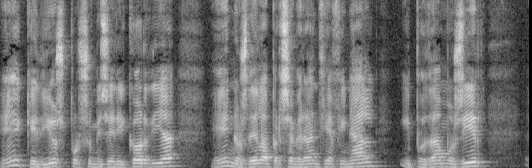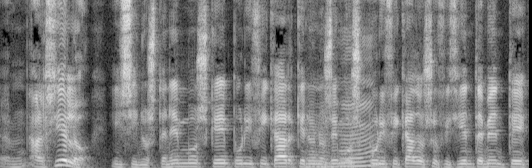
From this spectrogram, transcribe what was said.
¿eh? que Dios por su misericordia ¿eh? nos dé la perseverancia final y podamos ir em, al cielo. Y si nos tenemos que purificar, que no nos hemos purificado suficientemente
